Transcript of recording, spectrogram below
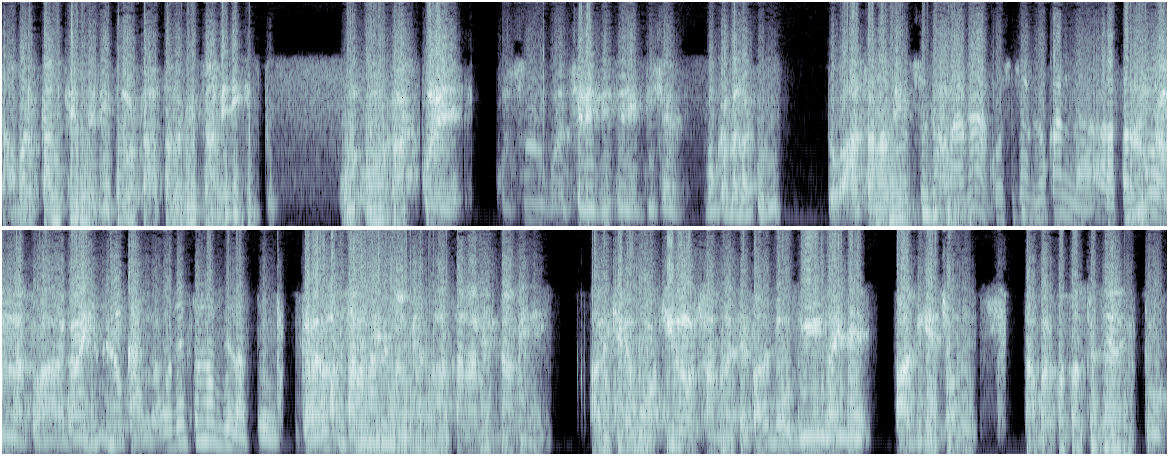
আমার কালকের যে রিপোর্ট হাসান হাবিব নামেনি কিন্তু। ও- রাগ করে খসরুর উপরে ছেড়ে দিয়েছে এমপি সাহেব মোকাবেলা করুক। তো হাসান হাবিব লোকাল না। লোকাল না তো হ্যাঁ লোকাল ওদের তো লোকজন আছে হাসান নামে- হাসান আলীর নামে আর এখানে ওয়াকিলও সামলাতে পারে না। ও দুই লাইনে পা দিয়ে চলে। আমার কথা হচ্ছে যে একটু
